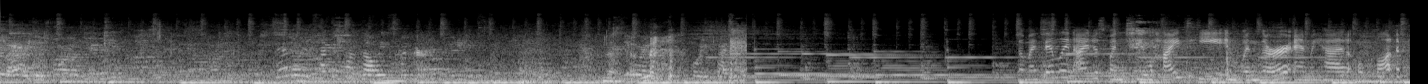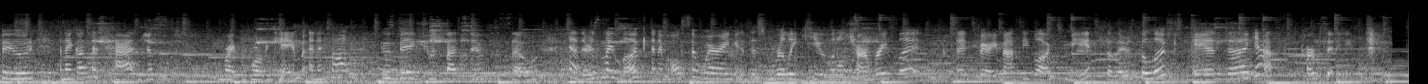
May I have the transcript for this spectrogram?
Apparently the second one's always quicker my family and I just went to high tea in Windsor and we had a lot of food and I got this hat just right before we came and I thought it was big, it was festive. So yeah, there's my look and I'm also wearing this really cute little charm bracelet and it's very Massey Block to me. So there's the look and uh, yeah, Carb City.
